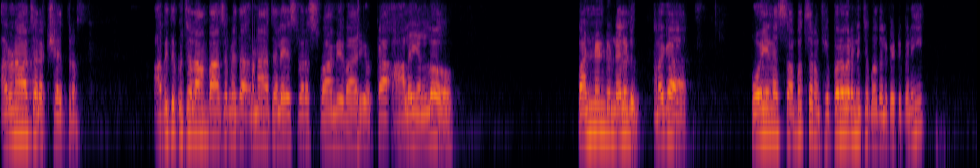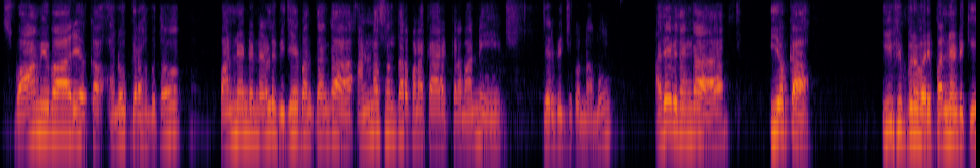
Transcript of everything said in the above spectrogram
అరుణాచల క్షేత్రం. అభిత కుచలాంబా సమేత అరుణాచలేశ్వర స్వామి వారి యొక్క ఆలయంలో పన్నెండు నెలలు అనగా పోయిన సంవత్సరం ఫిబ్రవరి నుంచి మొదలు పెట్టుకుని స్వామివారి యొక్క అనుగ్రహముతో పన్నెండు నెలలు విజయవంతంగా అన్న సంతర్పణ కార్యక్రమాన్ని జరిపించుకున్నాము. అదేవిధంగా ఈ యొక్క ఈ ఫిబ్రవరి పన్నెండుకి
